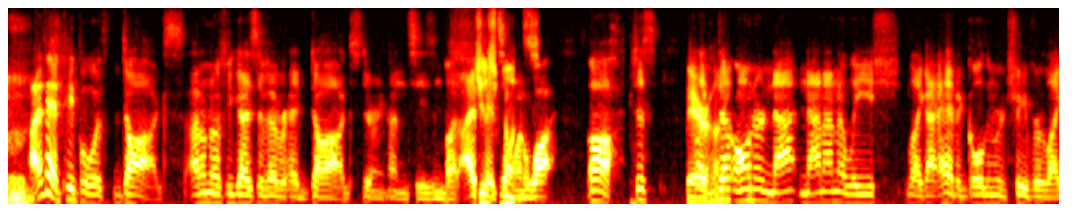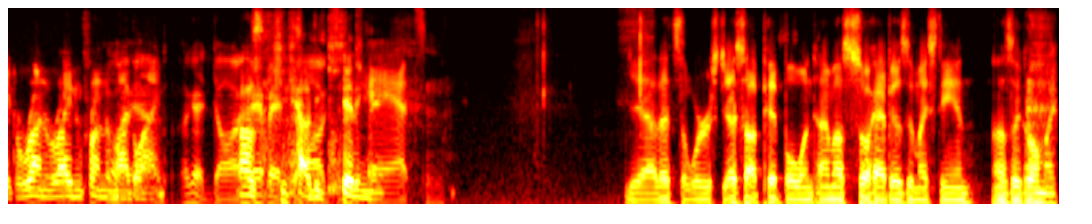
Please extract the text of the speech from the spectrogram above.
I've had people with dogs. I don't know if you guys have ever had dogs during hunting season, but I've Just had someone once. walk. Oh, just Bear like hunting. the owner not not on a leash. Like I had a golden retriever like run right in front of Oh, my yeah. blind. I got dogs. I was I've like, you gotta be kidding and me. cats and Yeah, that's the worst. I saw a pit bull one time. I was so happy I was in my stand. I was like, oh my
